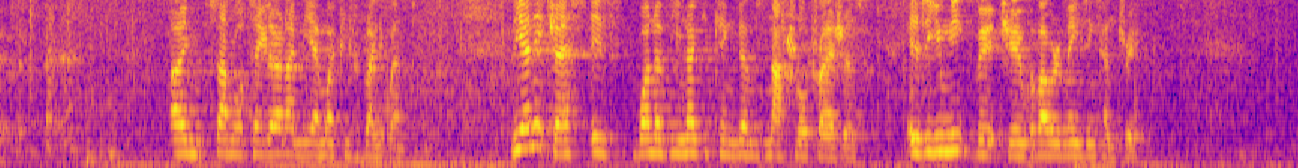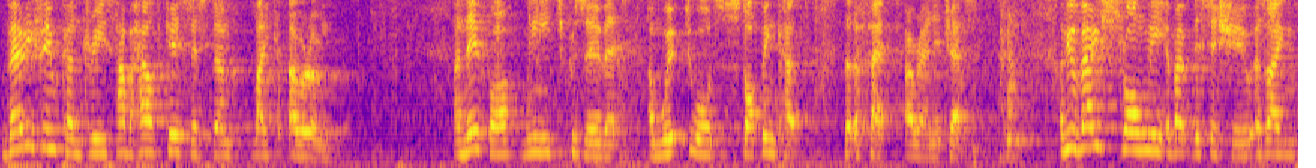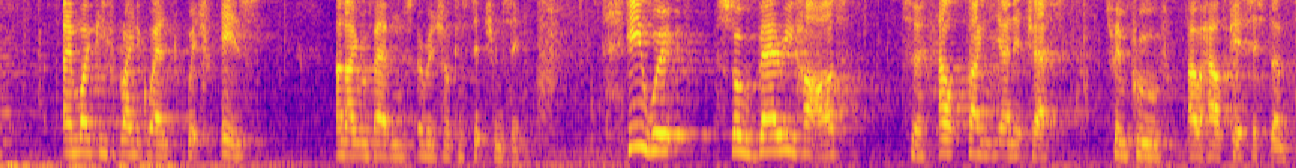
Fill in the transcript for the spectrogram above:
I'm Samuel Taylor and I'm the MYP for Blaenau Gwent. The NHS is one of the United Kingdom's national treasures. It is a unique virtue of our amazing country. Very few countries have a healthcare system like our own. And therefore we need to preserve it and work towards stopping cuts that affect our NHS. I feel very strongly about this issue as I'm MYP for Blaenau Gwent, which is Aneurin Bevan's original constituency. He worked so very hard to help find the NHS to improve our healthcare system.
